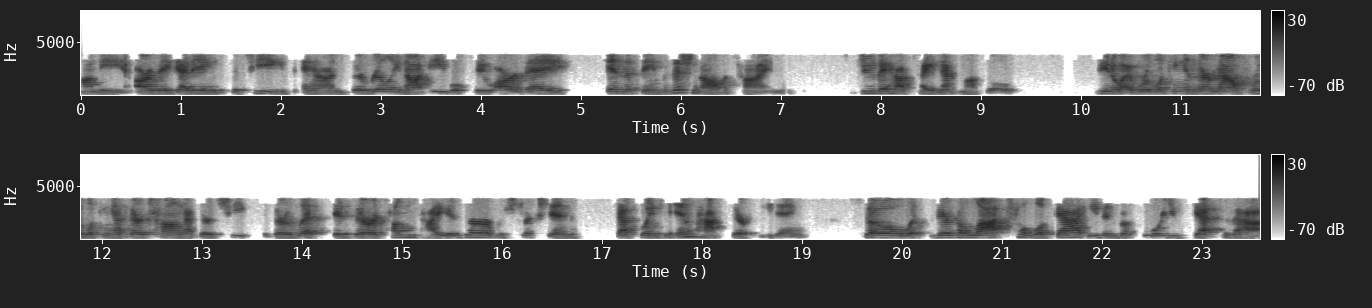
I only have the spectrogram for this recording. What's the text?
tummy? Are they getting fatigued and they're really not able to? Are they in the same position all the time? Do they have tight neck muscles? You know, we're looking in their mouth, we're looking at their tongue, at their cheeks, their lips. Is there a tongue tie? Is there a restriction that's going to impact their feeding? So there's a lot to look at even before you get to that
